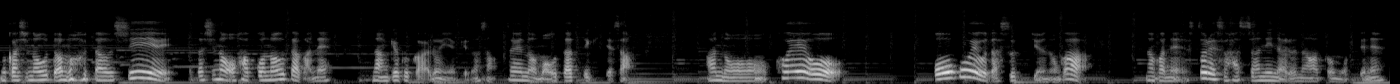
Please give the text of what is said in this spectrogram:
昔の歌も歌うし、私のお箱の歌がね、何曲かあるんやけどさ、そういうのも歌ってきてさ、あの、声を大声を出すっていうのが、なんかね、ストレス発散になるなと思ってね。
